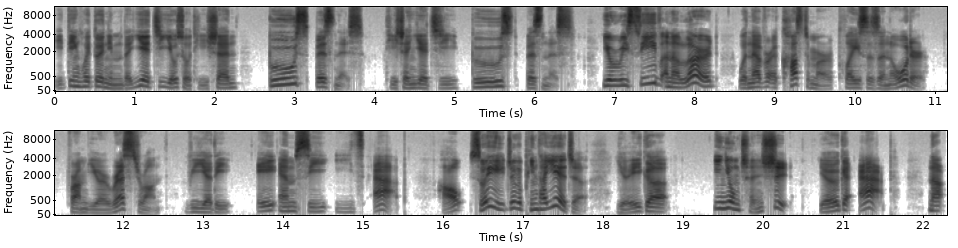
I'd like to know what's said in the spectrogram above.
一定会对你们的业绩有所提升，boost business。”提升业绩，boost business. You receive an alert whenever a customer places an order from your restaurant via the AMC Eats app。好，所以这个平台业者有一个应用程式，有一个 app。那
